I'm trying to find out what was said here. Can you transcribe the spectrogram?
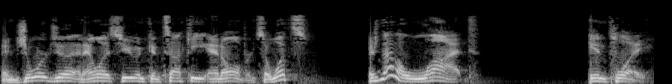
and Georgia and LSU and Kentucky and Auburn. So what's there's not a lot in play.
